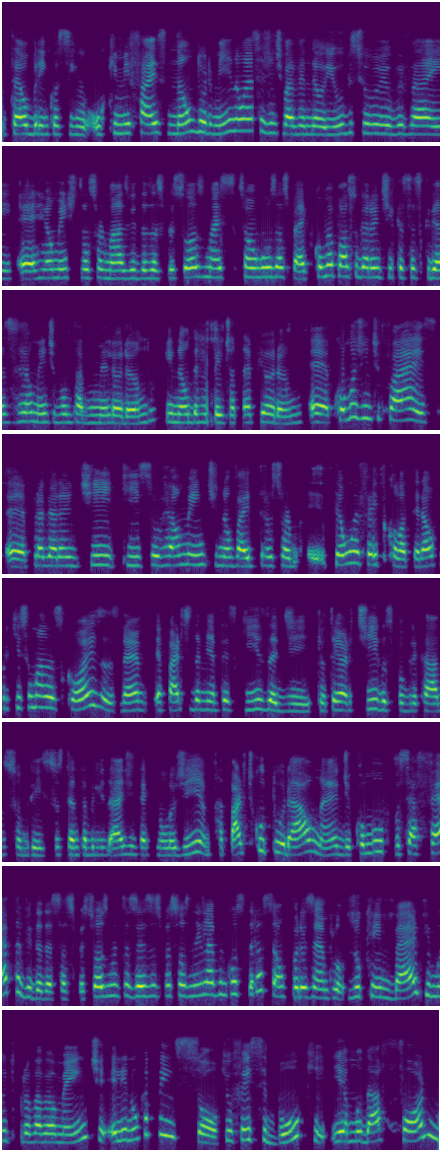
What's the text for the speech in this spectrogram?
até eu brinco assim, o que me faz não dormir não é se a gente vai vender o Yubi, se o Yubi vai é, realmente transformar as vidas das pessoas, mas são alguns aspectos. Como eu posso garantir que essas crianças realmente vão estar melhorando e não de repente até piorando? É, como a gente faz é, para garantir que isso realmente não vai transformar, é, ter um efeito colateral? Porque isso é uma das coisas, né? É parte da minha pesquisa de que eu tenho artigos publicados sobre sustentabilidade em tecnologia, a parte cultural, né, de como você afeta a vida dessas pessoas, muitas vezes as pessoas nem levam em consideração. Por exemplo, Zuckerberg, muito provavelmente, ele nunca pensou que o Facebook ia mudar a forma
